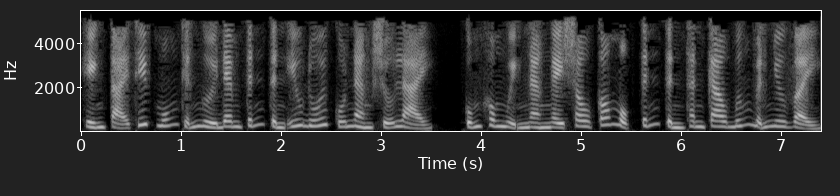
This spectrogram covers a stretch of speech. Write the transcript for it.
hiện tại thiếp muốn thỉnh người đem tính tình yếu đuối của nàng sửa lại, cũng không nguyện nàng ngày sau có một tính tình thanh cao bướng bỉnh như vậy,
